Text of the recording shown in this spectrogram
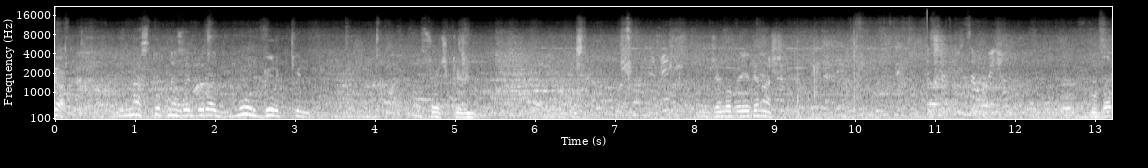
Так, наступне забирати Бургер Кінг. Ось очки він. Dzień dobry, 11. Zamówienie? No tak.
